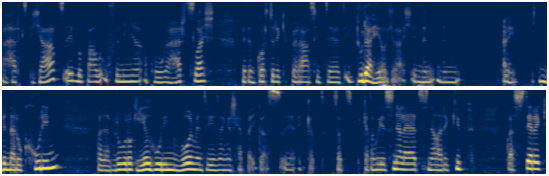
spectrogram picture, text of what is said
hard gaat. Hè. Bepaalde oefeningen op hoge hartslag met een korte recuperatietijd. Ik doe dat heel graag. En mijn, mijn, ik ben daar ook goed in. Ik was daar vroeger ook heel goed in voor mijn twee zwangerschappen. Ik, was, ik, had, ik, ik had een goede snelheid, snelle recup. Ik was sterk.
